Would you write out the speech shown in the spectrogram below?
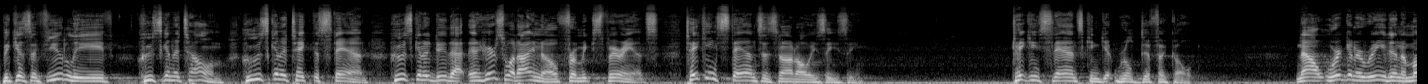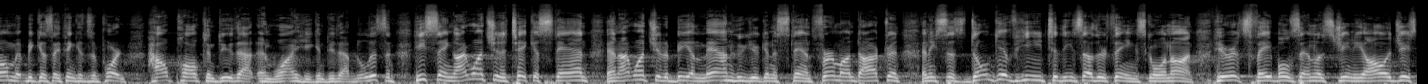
Because if you leave, who's going to tell them? Who's going to take the stand? Who's going to do that? And here's what I know from experience taking stands is not always easy. Taking stands can get real difficult. Now, we're going to read in a moment because I think it's important how Paul can do that and why he can do that. But listen, he's saying, I want you to take a stand and I want you to be a man who you're going to stand firm on doctrine. And he says, don't give heed to these other things going on. Here it's fables, endless genealogies,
